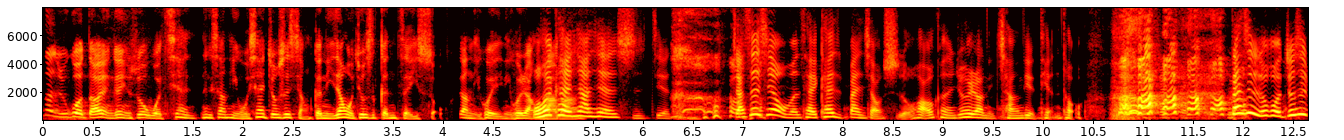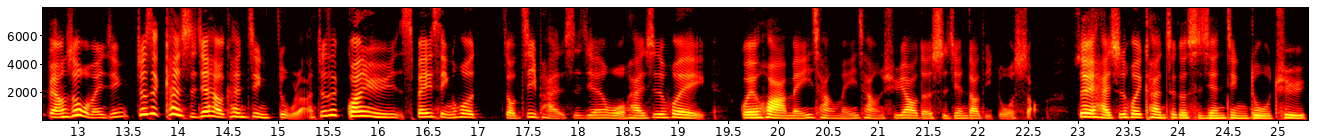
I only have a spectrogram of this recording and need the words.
那如果导演跟你说，我现在那个湘婷，我现在就是想跟你，让我就是跟这一首，这样你会你会让？我会看一下现在时间。假设现在我们才开始半小时的话，我可能就会让你尝点甜头。但是如果就是比方说我们已经就是看时间还有看进度啦，就是关于 spacing 或走记牌的时间，我还是会规划每一场每一场需要的时间到底多少，所以还是会看这个时间进度去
